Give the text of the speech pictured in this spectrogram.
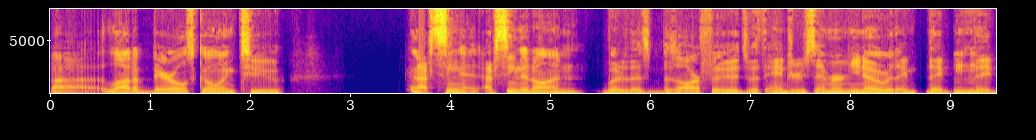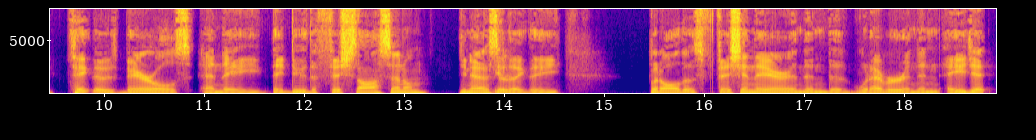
uh, a lot of barrels going to, and I've seen it. I've seen it on what are those bizarre foods with Andrew Zimmern, you know, where they they mm-hmm. they take those barrels and they they do the fish sauce in them, you know, so yeah. like they put all those fish in there and then the whatever and then age it.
